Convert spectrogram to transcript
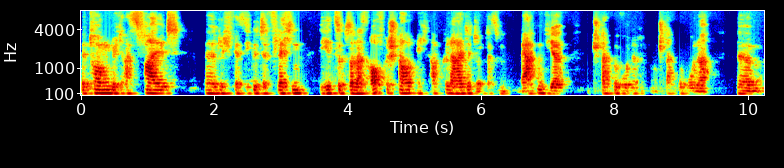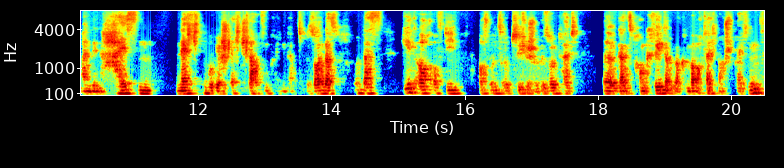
Beton, durch Asphalt, äh, durch versiegelte Flächen die Hitze besonders aufgestaut, nicht abgeleitet. Und das merken wir Stadtbewohnerinnen und Stadtbewohner ähm, an den heißen Nächten, wo wir schlecht schlafen können, ganz besonders. Und das geht auch auf die, auf unsere psychische Gesundheit äh, ganz konkret. Darüber können wir auch gleich noch sprechen.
